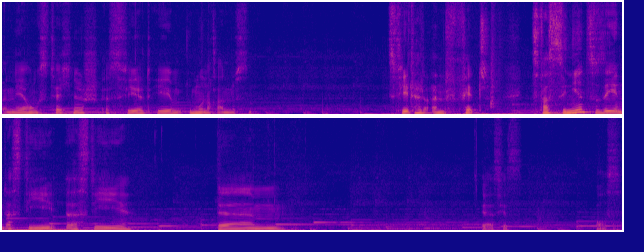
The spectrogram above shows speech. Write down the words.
So, ernährungstechnisch, es fehlt eben immer noch an Nüssen. Es fehlt halt an Fett. Es ist faszinierend zu sehen, dass die, dass die, ähm, der ist jetzt raus.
